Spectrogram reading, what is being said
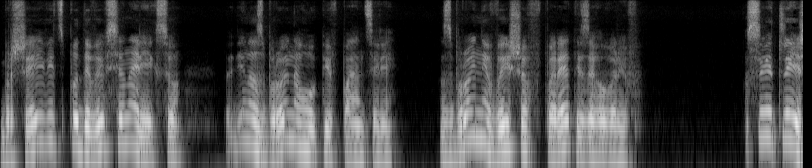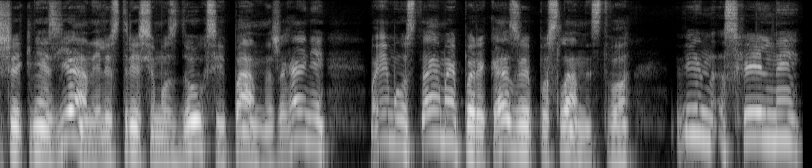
Бршеєвіць подивився на Ріксу, тоді на збройного у півпанцирі. Збройний вийшов вперед і заговорив. Світліший князь Ян, ілюстрісімус і пан на Жагані, моїми устами переказує посланництво. Він схильний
